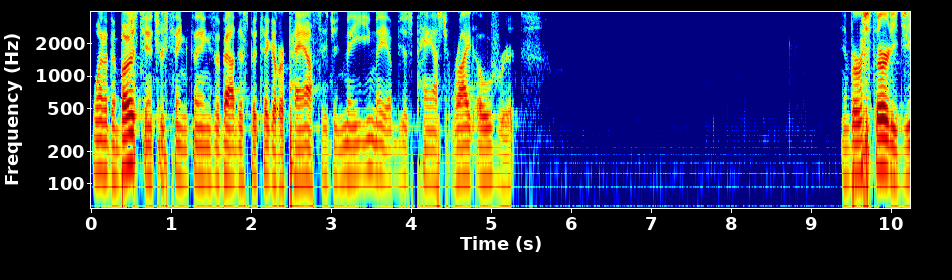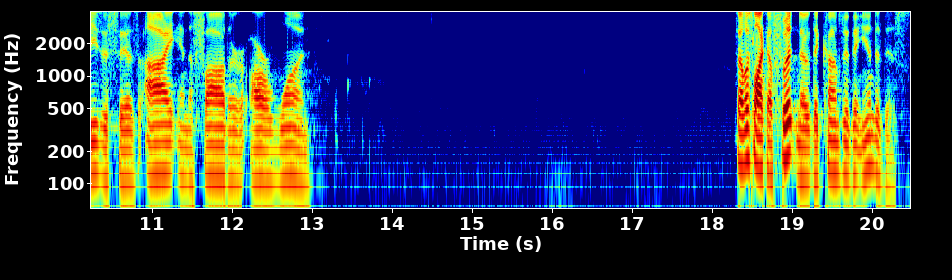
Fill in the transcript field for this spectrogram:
One of the most interesting things about this particular passage, and me, you may have just passed right over it. In verse 30, Jesus says, I and the Father are one. It's almost like a footnote that comes at the end of this.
